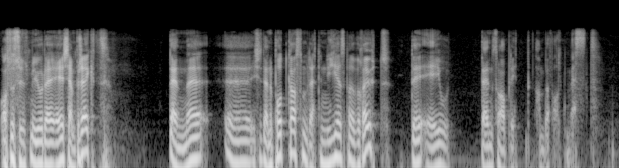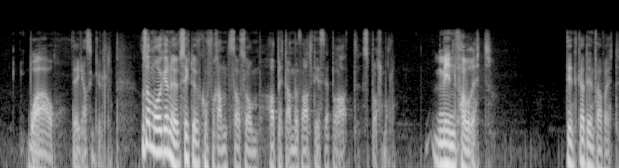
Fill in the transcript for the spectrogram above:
Og så syns vi jo det er kjempekjekt. Denne, eh, ikke denne podkasten, men dette nyhetsbrevet Raut, det er jo den som har blitt anbefalt mest. Wow. Det er ganske kult. Og så har vi òg en oversikt over konferanser som har blitt anbefalt i separat spørsmål. Min favoritt Din, hva er din favoritt?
